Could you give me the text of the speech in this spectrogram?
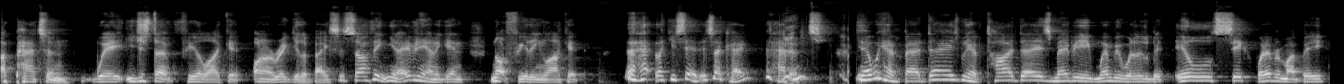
a pattern where you just don't feel like it on a regular basis. So I think, you know, every now and again, not feeling like it, like you said, it's okay. It happens. Yeah. You know, we have bad days, we have tired days. Maybe when we were a little bit ill, sick, whatever it might be.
